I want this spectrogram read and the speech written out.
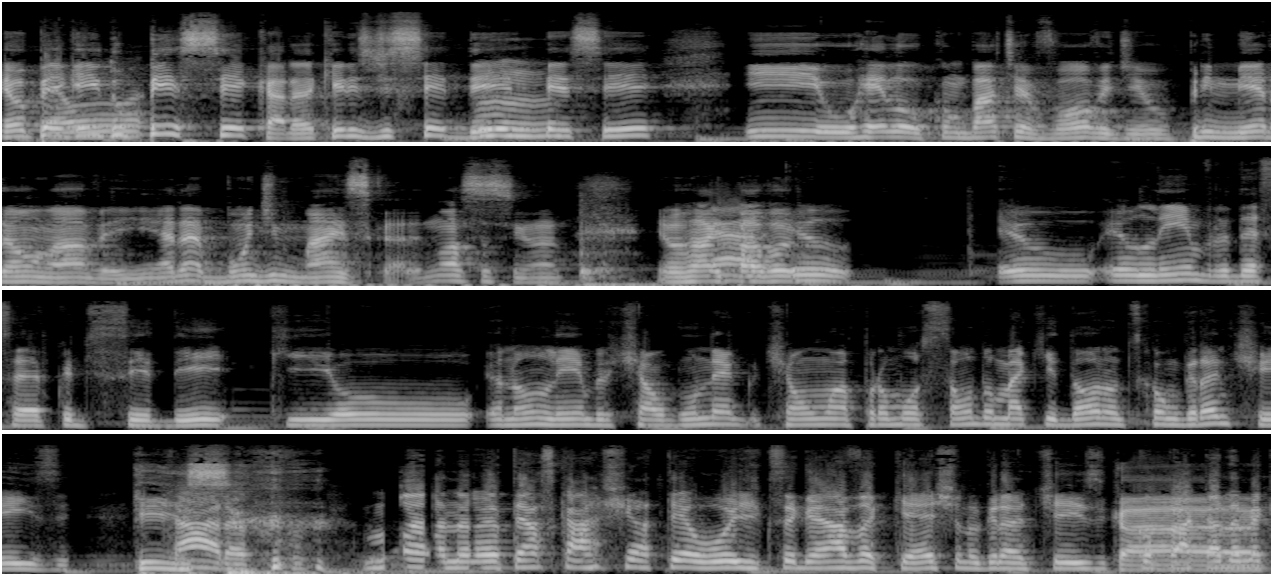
Eu peguei é do PC, cara, aqueles de CD, uhum. PC e o Halo Combat Evolved, o primeirão lá, velho. Era bom demais, cara. Nossa senhora. Eu hypava. Eu, eu, eu lembro dessa época de CD que eu, eu não lembro, tinha algum tinha uma promoção do McDonald's com Grand Chase. Que Cara, isso? mano, eu tenho as caixinhas até hoje que você ganhava cash no Grand Chase. Caraca, cada Mac...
